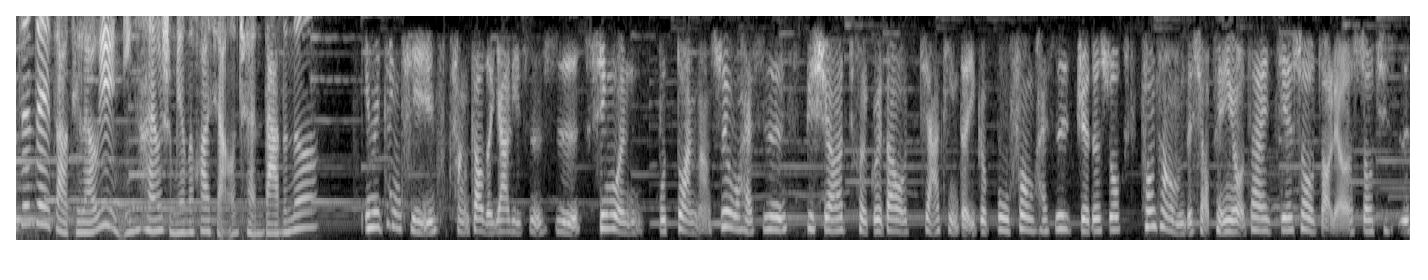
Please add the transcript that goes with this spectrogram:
针对早期疗愈，您还有什么样的话想要传达的呢？因为近期长照的压力真的是新闻不断啊，所以我还是必须要回归到家庭的一个部分。还是觉得说，通常我们的小朋友在接受早疗的时候，其实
